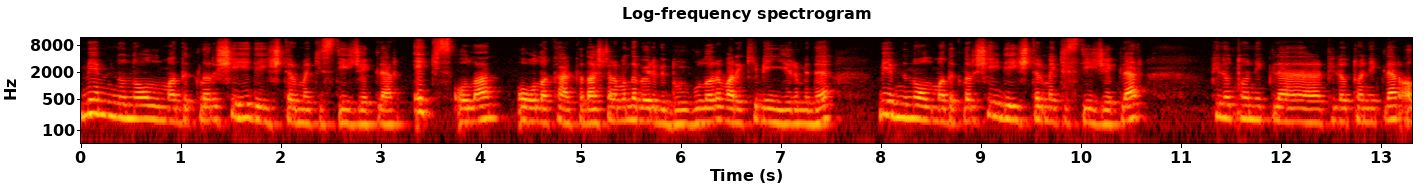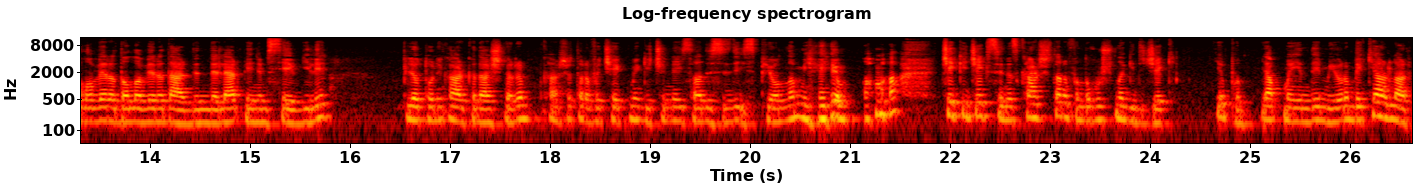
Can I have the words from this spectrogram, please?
memnun olmadıkları şeyi değiştirmek isteyecekler. Eks olan oğlak arkadaşlarımın da böyle bir duyguları var 2020'de memnun olmadıkları şeyi değiştirmek isteyecekler. Platonikler platonikler alavera dalavera derdindeler benim sevgili platonik arkadaşlarım. Karşı tarafı çekmek için neyse hadi sizi ispiyonlamayayım ama çekeceksiniz. Karşı tarafında hoşuna gidecek. Yapın yapmayın demiyorum. Bekarlar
